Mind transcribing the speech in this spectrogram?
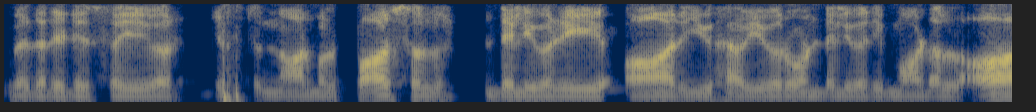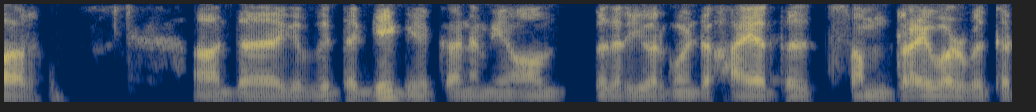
whether it is a, your just a normal parcel delivery or you have your own delivery model or uh, the with the gig economy, all, whether you are going to hire the, some driver with a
